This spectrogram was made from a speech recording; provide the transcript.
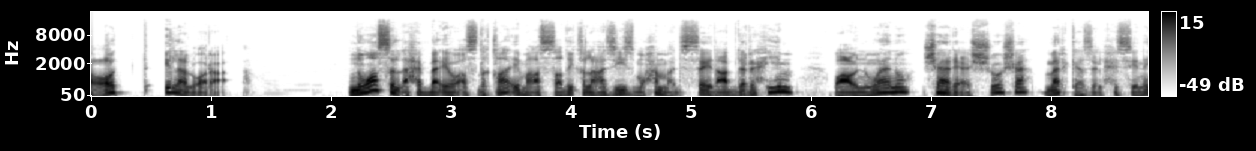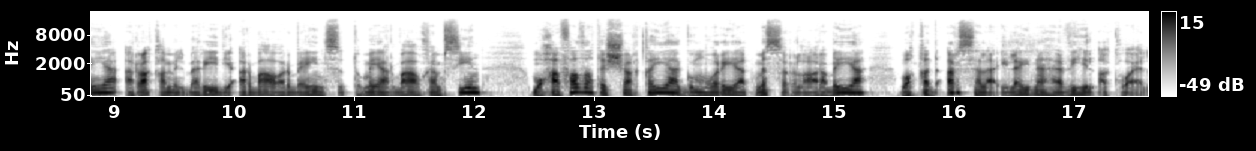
عدت إلى الوراء. نواصل أحبائي وأصدقائي مع الصديق العزيز محمد السيد عبد الرحيم. وعنوانه شارع الشوشة مركز الحسينية الرقم البريدي 44654 محافظة الشرقية جمهورية مصر العربية وقد أرسل إلينا هذه الأقوال.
